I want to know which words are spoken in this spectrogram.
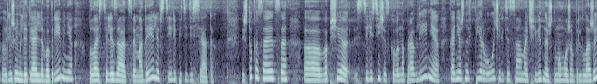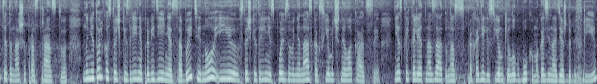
В режиме реального времени была стилизация модели в стиле 50-х. И что касается э, вообще стилистического направления, конечно, в первую очередь и самое очевидное, что мы можем предложить, это наше пространство. Но не только с точки зрения проведения событий, но и с точки зрения использования нас как съемочной локации. Несколько лет назад у нас проходили съемки лукбука магазина «Одежда Бифри».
